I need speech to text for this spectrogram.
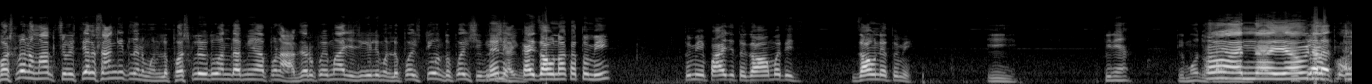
फसलो ना मागच्या वेळेस त्याला सांगितलं ना म्हणलं फसलोय दोनदा मी आपण हजार रुपये माझेच गेले म्हणलं पैसे ते म्हणतो पैसे नाही. काही जाऊ नका तुम्ही. तुम्ही पाहिजे तर गावामध्ये जाऊन या तुम्ही. पिण्या ते मधू हा, अण्णा तू त्याला- तू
